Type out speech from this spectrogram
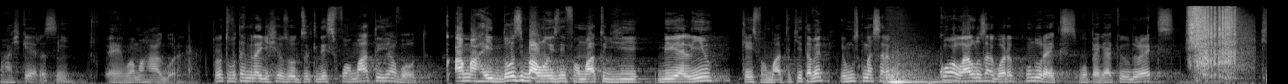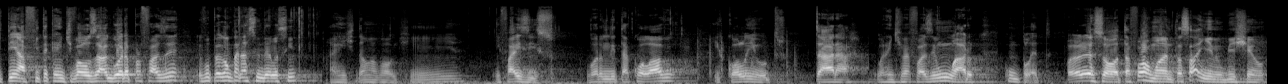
Acho que era assim. É, vou amarrar agora. Pronto, vou terminar de encher os outros aqui desse formato e já volto. Amarrei 12 balões em formato de bielinho, que é esse formato aqui, tá vendo? E vamos começar a colá-los agora com durex. Vou pegar aqui o durex, que tem a fita que a gente vai usar agora pra fazer. Eu vou pegar um pedacinho dela assim. A gente dá uma voltinha e faz isso. Agora ele tá colável e cola em outro. Tará. Agora a gente vai fazer um aro completo. Olha só, tá formando, tá saindo o bichão.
